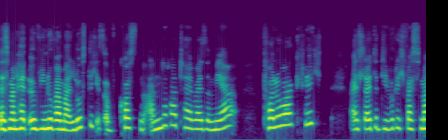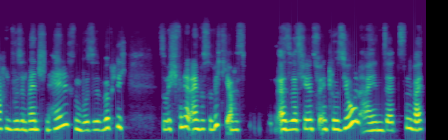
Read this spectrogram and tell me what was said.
Dass man halt irgendwie nur, weil man lustig ist, auf Kosten anderer teilweise mehr Follower kriegt, als Leute, die wirklich was machen, wo sie Menschen helfen, wo sie wirklich so, ich finde halt einfach so wichtig, auch das, also dass wir uns für Inklusion einsetzen, weil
